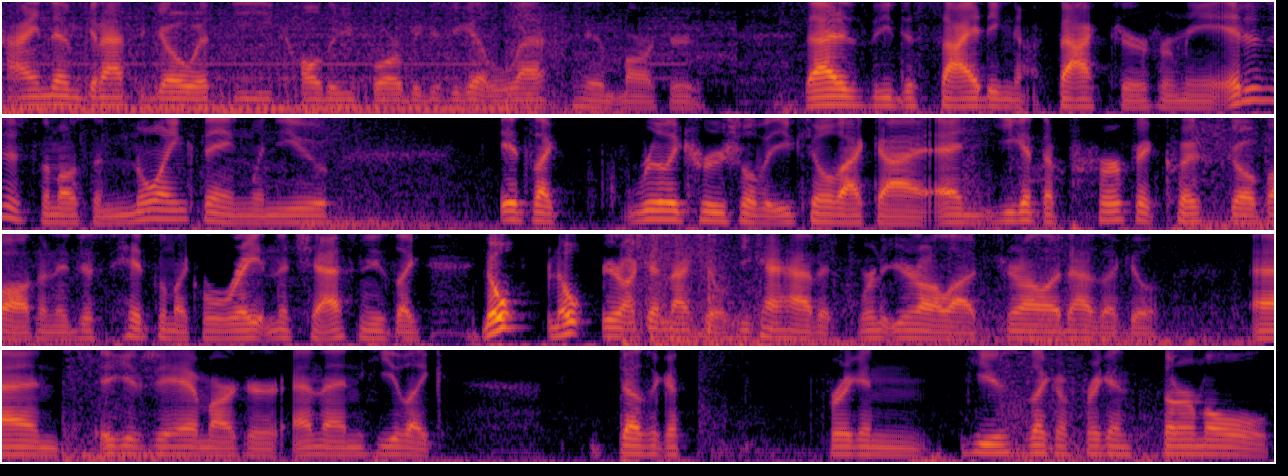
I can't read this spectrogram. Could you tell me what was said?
kind of am gonna have to go with the Call of Duty 4 because you get less hit markers. That is the deciding factor for me. It is just the most annoying thing when you. It's like really crucial that you kill that guy and you get the perfect quick scope off and it just hits him like right in the chest and he's like, nope, nope, you're not getting that kill. You can't have it. We're, you're not allowed. You're not allowed to have that kill and it gives you a hit marker, and then he like does like a friggin' he uses like a friggin' thermal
